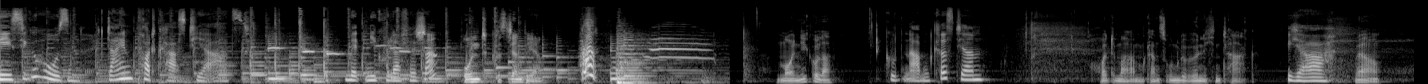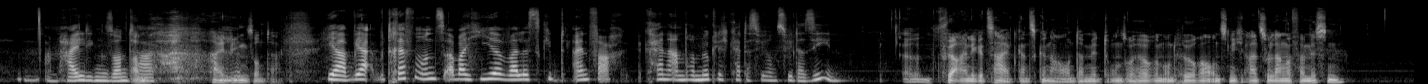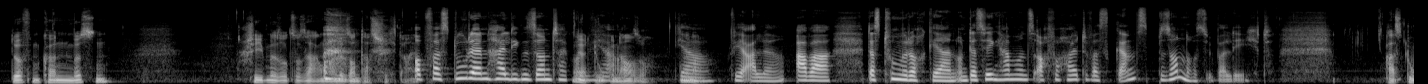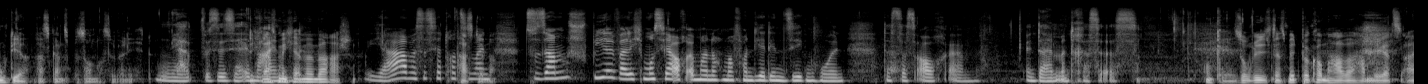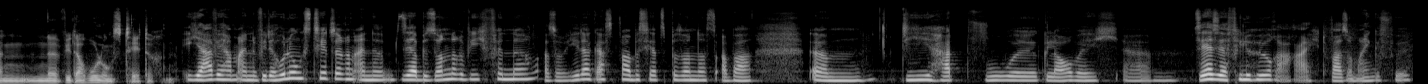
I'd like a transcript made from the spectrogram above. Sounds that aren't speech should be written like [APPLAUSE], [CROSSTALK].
Mäßige Hosen, dein Podcast-Tierarzt. Mit Nicola Fischer. Und Christian Beer. Moin, Nicola. Guten Abend, Christian. Heute mal am ganz ungewöhnlichen Tag. Ja, Ja, am Heiligen Sonntag. am Heiligen Sonntag. [LAUGHS] Ja, wir treffen uns aber hier, weil es gibt einfach keine andere Möglichkeit, dass wir uns wieder sehen. Äh, Für einige Zeit, ganz genau. Und damit unsere Hörerinnen und Hörer uns nicht allzu lange vermissen dürfen, können, müssen, schieben wir sozusagen mal eine Sonntagsschicht ein. Opferst du deinen Heiligen Sonntag und Ja, du genauso. auch. Ja, Genau. wir alle. Aber das tun wir doch gern. Und deswegen haben wir uns auch für heute was ganz Besonderes überlegt. Hast du dir was ganz Besonderes überlegt? Ja, es ist ja Ich immer lasse ein mich ja immer überraschen. Ja, aber es ist ja trotzdem Passt ein immer. Zusammenspiel, weil ich muss ja auch immer noch mal von dir den Segen holen, dass das auch ähm, in deinem Interesse ist. Okay, so wie ich das mitbekommen habe, haben wir jetzt eine Wiederholungstäterin. Ja, wir haben eine Wiederholungstäterin, eine sehr besondere, wie ich finde. Also jeder Gast war bis jetzt besonders, aber ähm, die hat wohl, glaube ich, ähm, sehr, sehr viele Hörer erreicht, war so mein Gefühl.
